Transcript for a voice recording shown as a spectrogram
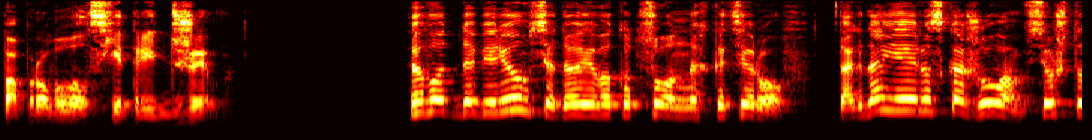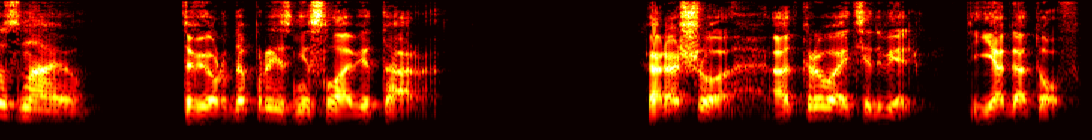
Попробовал схитрить Джим. «Вот доберемся до эвакуационных катеров. Тогда я и расскажу вам все, что знаю», твердо произнесла Витара. «Хорошо, открывайте дверь. Я готов».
